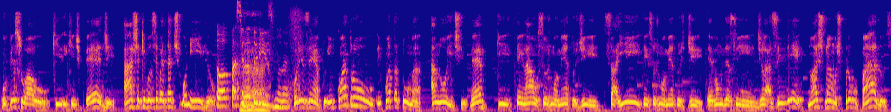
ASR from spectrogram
o pessoal que, que te pede acha que você vai estar disponível. Opa, assinaturismo, ah. né? Por exemplo, enquanto, enquanto a turma à noite, né? Que tem lá os seus momentos de sair, tem seus momentos de, eh, vamos dizer assim, de lazer, nós estamos preocupados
